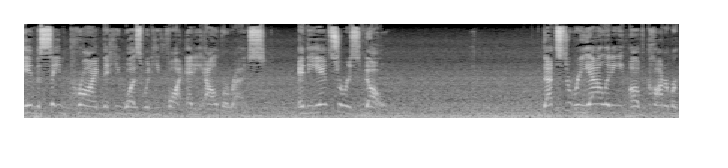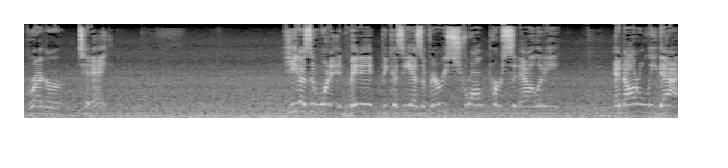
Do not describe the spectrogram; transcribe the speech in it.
in the same prime that he was when he fought Eddie Alvarez? And the answer is no. That's the reality of Conor McGregor today. He doesn't want to admit it because he has a very strong personality. And not only that,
